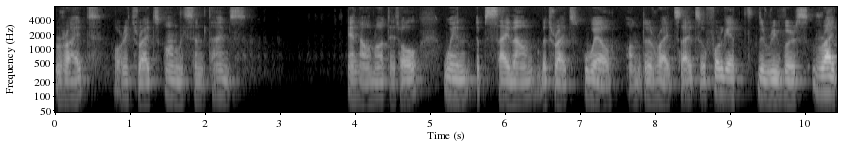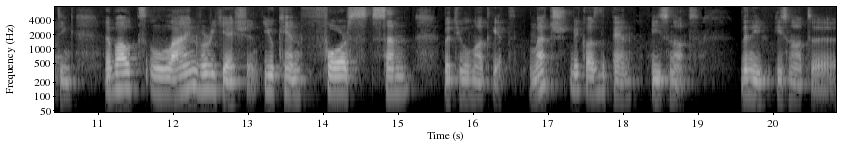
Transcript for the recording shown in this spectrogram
write, or it writes only sometimes, and now not at all, when upside down, but writes well on the right side. So forget the reverse writing. About line variation, you can force some, but you will not get much because the pen is not, the nib is not uh,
